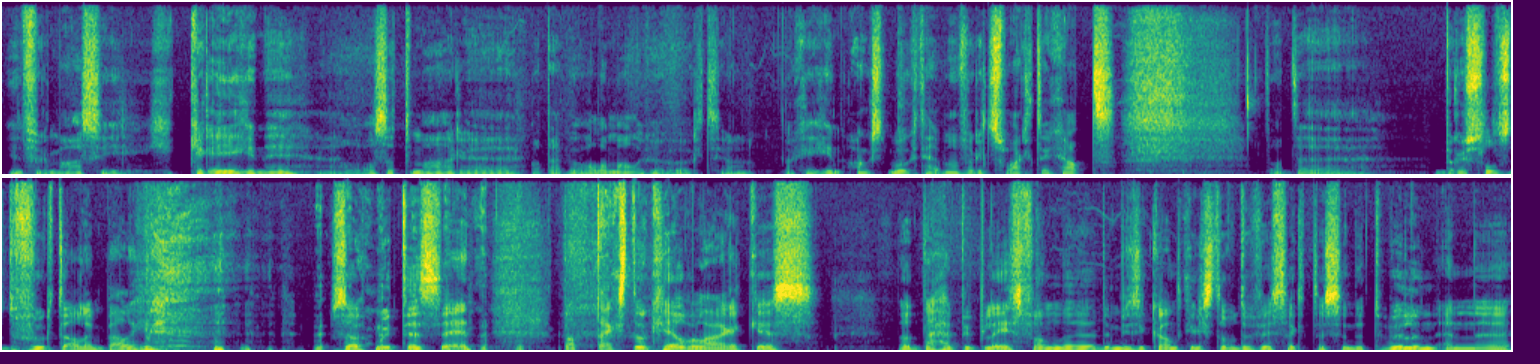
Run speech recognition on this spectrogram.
informatie gekregen. Hè? Al was het maar, eh, wat hebben we allemaal gehoord? Ja? Dat je geen angst mocht hebben voor het zwarte gat. Dat eh, Brussels de voertaal in België zou moeten zijn. Dat tekst ook heel belangrijk is. Dat de happy place van eh, de muzikant Christophe de Visser tussen het willen en eh,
